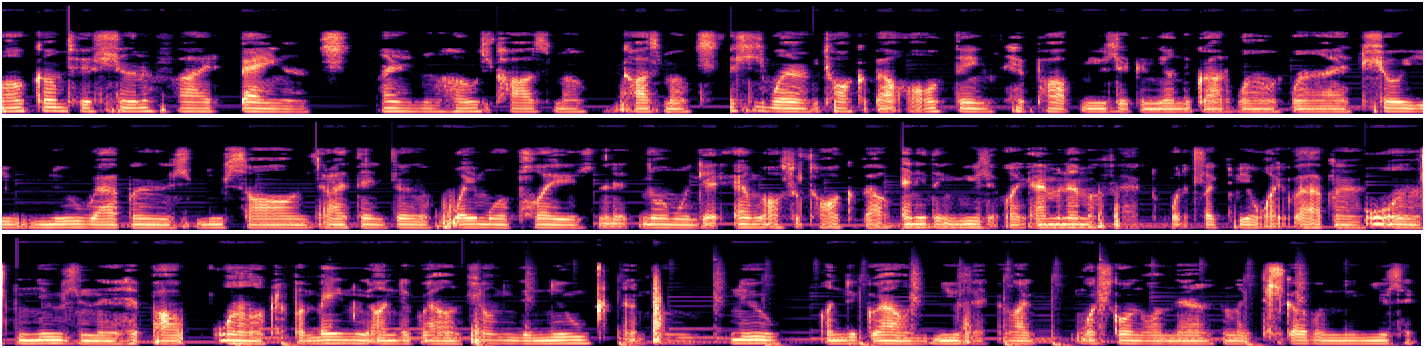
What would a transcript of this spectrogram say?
Welcome to Certified Banger. I am your host Cosmo. Cosmo. This is where we talk about all things hip hop music in the underground world. Where I show you new rappers, new songs that I think deserve way more plays than it normally get. And we also talk about anything music like Eminem effect, what it's like to be a white rapper, or news in the hip hop world, but mainly underground, showing you the new and improved new underground music and like what's going on there and like discovering new music.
